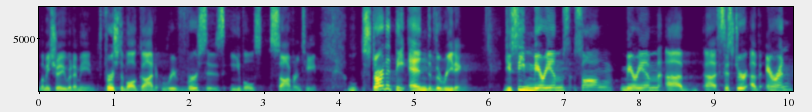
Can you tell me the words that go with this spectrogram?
Let me show you what I mean. First of all, God reverses evil's sovereignty. Start at the end of the reading. Do you see Miriam's song? Miriam, uh, uh, sister of Aaron,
